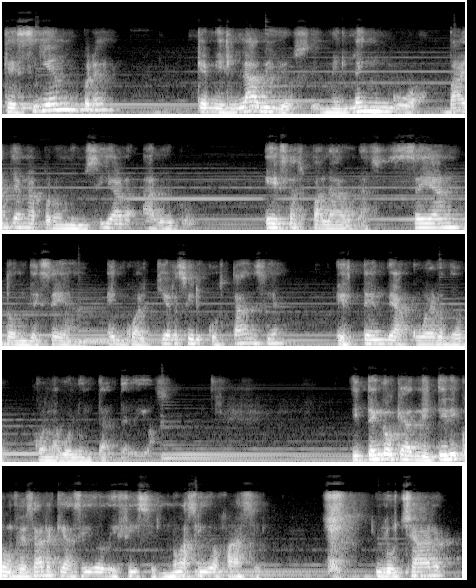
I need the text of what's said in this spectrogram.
Que siempre que mis labios y mi lengua vayan a pronunciar algo, esas palabras, sean donde sean, en cualquier circunstancia, estén de acuerdo con la voluntad de Dios. Y tengo que admitir y confesar que ha sido difícil, no ha sido fácil luchar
